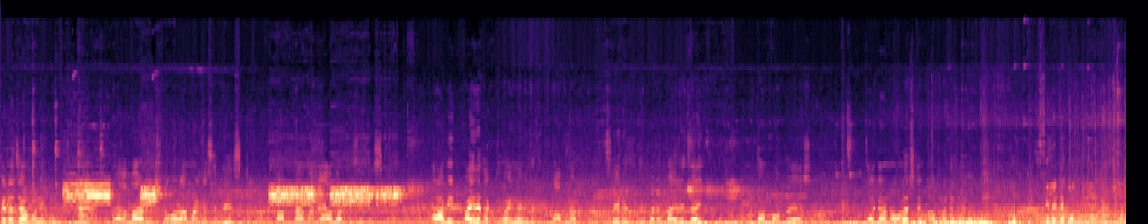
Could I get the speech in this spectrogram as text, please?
সেটা যেমনই হোক হ্যাঁ। আমার শহর আমার কাছে বেস্ট পাবনা মানে আমার কাছে বেস্ট আর আমি বাইরে থাকতে পারি না। আমি যদি পাবনা ছেড়ে যদি মানে বাইরে যাই আমার দম বন্ধ হয়ে আসে। যার কারণে অলওয়েজ টাইম পাবনাতে হয়ে। যাবে সিলেটে কতদিন আগে গেছিলেন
